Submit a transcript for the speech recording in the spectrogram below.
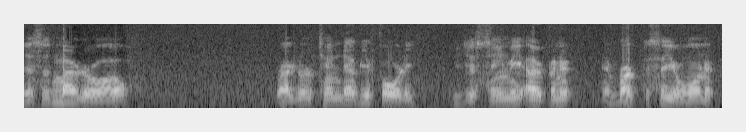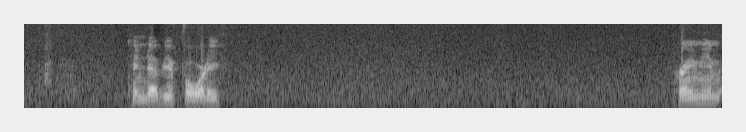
This is motor oil, regular 10W40. You just seen me open it and broke the seal on it. 10W40. Premium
